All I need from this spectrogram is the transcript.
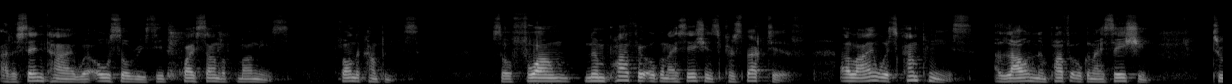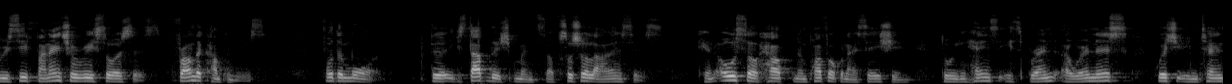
At the same time, we'll also receive quite some of monies from the companies. So from nonprofit organizations' perspective, align with companies allow nonprofit organization to receive financial resources from the companies. Furthermore, the establishment of social alliances can also help nonprofit organization to enhance its brand awareness, which in turn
